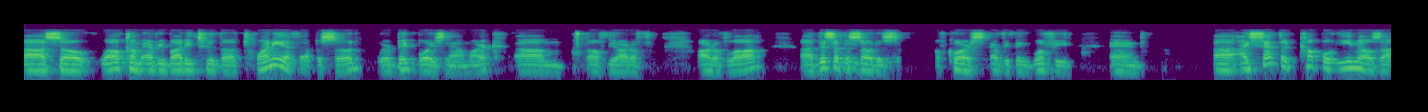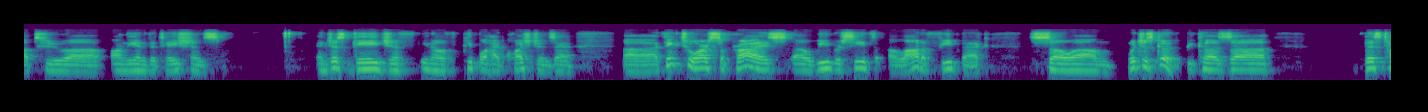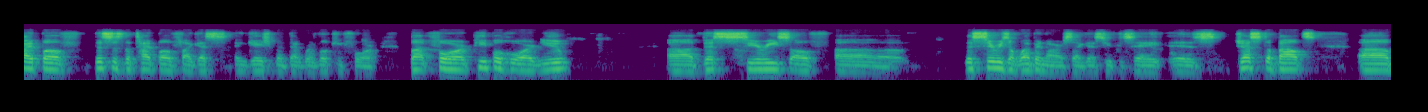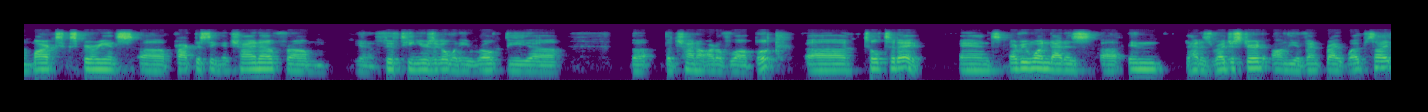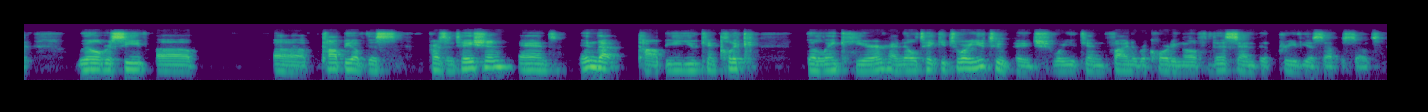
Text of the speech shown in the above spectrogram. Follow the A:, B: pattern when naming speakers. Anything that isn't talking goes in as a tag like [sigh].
A: Uh, so, welcome everybody to the 20th episode. We're big boys now, Mark, um, of the Art of Art of Law. Uh, this episode is, of course, everything woofy. And uh, I sent a couple emails out to uh, on the invitations and just gauge if you know if people had questions. And uh, I think to our surprise, uh, we received a lot of feedback. So, um, which is good because this type of this is the type of i guess engagement that we're looking for. But for people who are new uh, this series of uh, this series of webinars i guess you could say is just about uh, mark's experience uh, practicing in china from you know 15 years ago when he wrote the uh, the, the china art of law book uh, till today. And everyone that is in that is registered on the eventbrite website will receive a a copy of this presentation. And in that copy, you can click the link here and it'll take you to our YouTube page where you can find a recording of this and the previous episodes.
